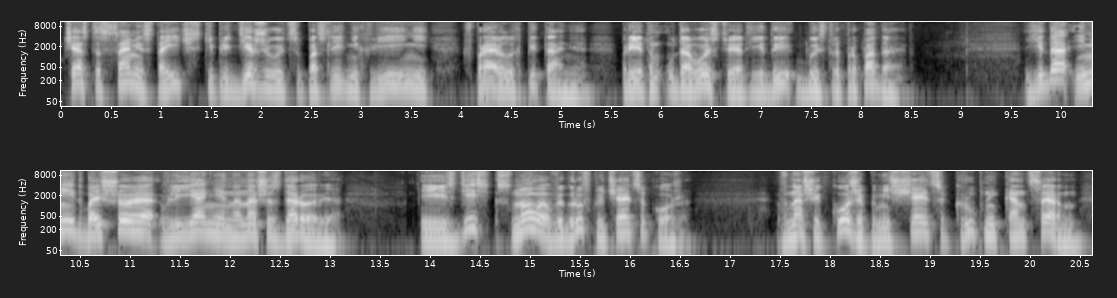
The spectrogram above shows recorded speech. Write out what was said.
часто сами стоически придерживаются последних веяний в правилах питания, при этом удовольствие от еды быстро пропадает. Еда имеет большое влияние на наше здоровье, и здесь снова в игру включается кожа. В нашей коже помещается крупный концерн –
